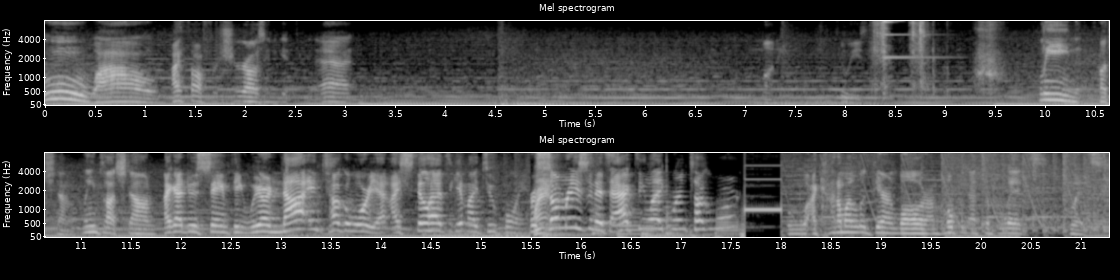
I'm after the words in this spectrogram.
Ooh, wow. I thought for sure I was gonna get through that. Too easy. Clean touchdown. Clean touchdown. I gotta do the same thing. We are not in tug of war yet. I still have to get my two point. For some reason, it's acting like we're in tug of war. Ooh, I kind of want to look Darren Waller. I'm hoping that's a blitz. Blitz,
